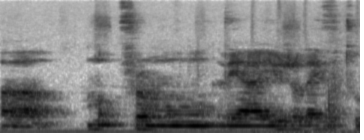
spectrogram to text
uh, from their usual life to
